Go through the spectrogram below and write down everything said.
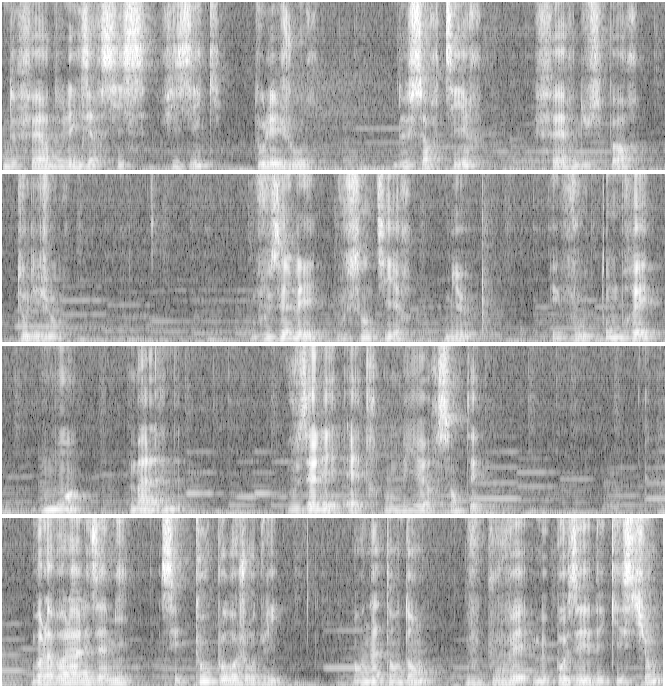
de faire de l'exercice physique tous les jours, de sortir, faire du sport tous les jours. Vous allez vous sentir mieux et vous tomberez moins malade. Vous allez être en meilleure santé. Voilà, voilà les amis, c'est tout pour aujourd'hui. En attendant, vous pouvez me poser des questions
